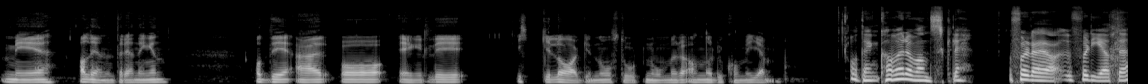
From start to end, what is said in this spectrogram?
med alenetreningen, og det er å egentlig ikke lage noe stort nummer av når du kommer hjem. og den kan være vanskelig, for det, fordi at det,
